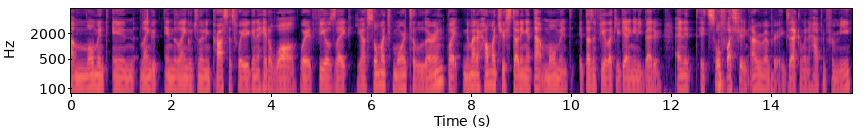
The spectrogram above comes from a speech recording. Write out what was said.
a moment in language in the language learning process where you're going to hit a wall where it feels like you have so much more to learn but no matter how much you're studying at that moment it doesn't feel like you're getting any better. And it it's so frustrating. I remember exactly when it happened for me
